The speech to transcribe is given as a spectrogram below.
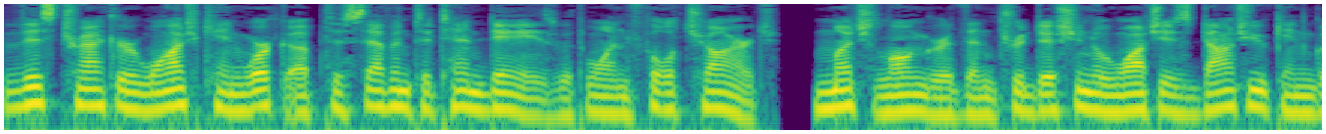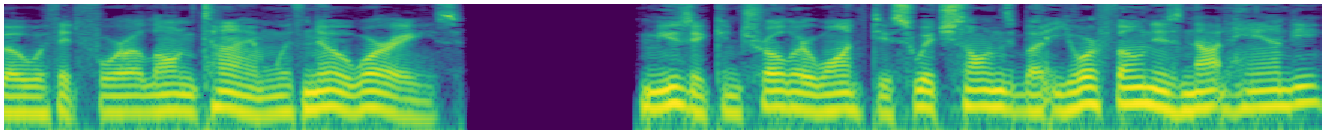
This tracker watch can work up to 7 to 10 days with one full charge, much longer than traditional watches. You can go with it for a long time with no worries. Music controller want to switch songs but your phone is not handy?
